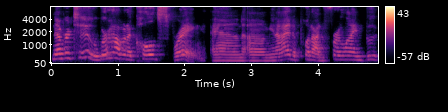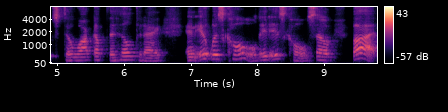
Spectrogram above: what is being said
Number two, we're having a cold spring, and um, you know I had to put on fur-lined boots to walk up the hill today, and it was cold. It is cold. So, but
